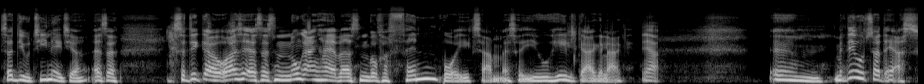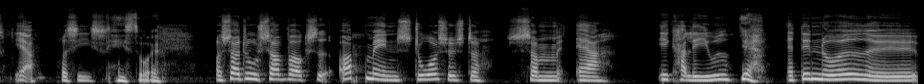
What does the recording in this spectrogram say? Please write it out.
så er de jo teenager. Altså, så det gør jo også, altså sådan, nogle gange har jeg været sådan, hvorfor fanden bor I ikke sammen? Altså, I er jo helt gakkelag. Ja, Øhm, men det er jo så deres ja, præcis. historie. Og så er du så vokset op med en storesøster, som er ikke har levet. Ja. Er det noget, øh,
